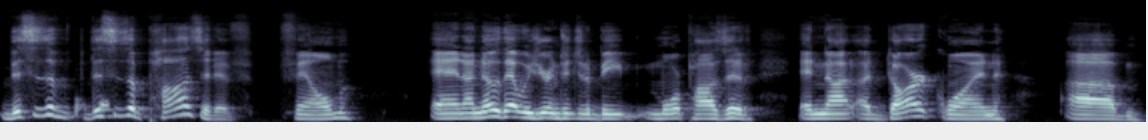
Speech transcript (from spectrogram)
this is a this is a positive film, and I know that was your intention to be more positive and not a dark one. Um,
